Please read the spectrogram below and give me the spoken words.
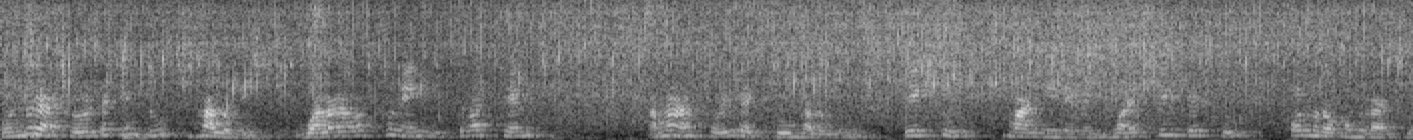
বন্ধুরা, শরীরটা কিন্তু ভালো নেই। গলার আওয়াজ শুনেই বুঝতে পারছেন, আমার শরীর একটু ভালো নেই। একটু মানিয়ে নেবেন। ভয়েস কিন্তু একটু অন্যরকম লাগছে।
